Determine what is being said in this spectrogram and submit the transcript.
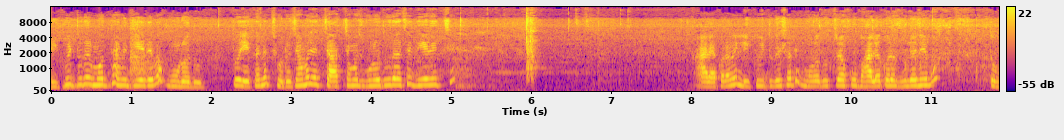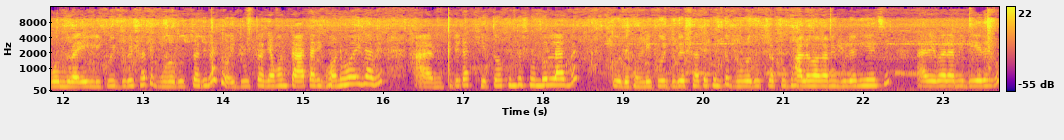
লিকুইড দুধের মধ্যে আমি দিয়ে দেবো গুঁড়ো দুধ। তো এখানে ছোট চামচ আর চার চামচ গুঁড়ো দুধ আছে, দিয়ে দিচ্ছি। আর এখন আমি লিকুইড দুধের সাথে গুঁড়ো দুধটা খুব ভালো করে গুলে নেব। তো বন্ধুরা, এই লিকুইড দুধের সাথে গুঁড়ো দুধটা দিলে তো এই দুধটা যেমন তাড়াতাড়ি ঘন হয়ে যাবে, আর পিঠেটা খেতেও কিন্তু সুন্দর লাগবে। তো দেখুন লিকুইড দুধের সাথে কিন্তু গুঁড়ো দুধটা খুব ভালোভাবে আমি গুলে নিয়েছি। আর এবার আমি দিয়ে দেবো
